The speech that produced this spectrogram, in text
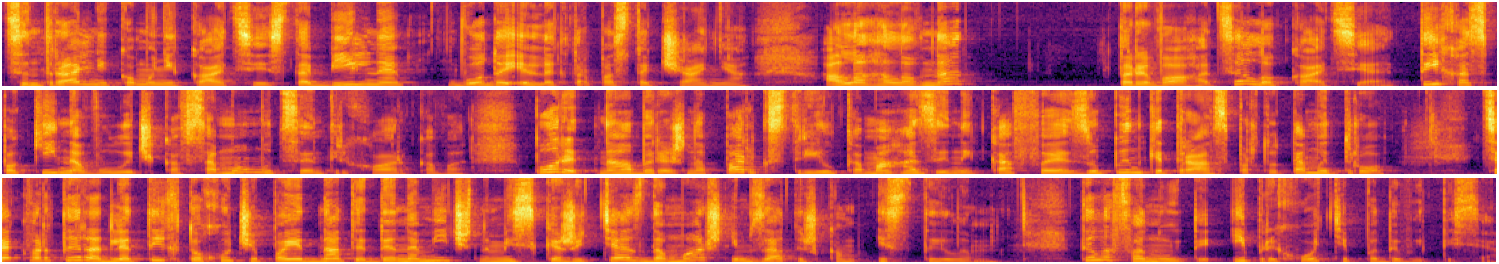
центральні комунікації, стабільне водоелектропостачання. Але головна Перевага це локація, тиха, спокійна вуличка в самому центрі Харкова. Поряд набережна, парк Стрілка, магазини, кафе, зупинки транспорту та метро. Ця квартира для тих, хто хоче поєднати динамічне міське життя з домашнім затишком і стилем. Телефонуйте і приходьте подивитися.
